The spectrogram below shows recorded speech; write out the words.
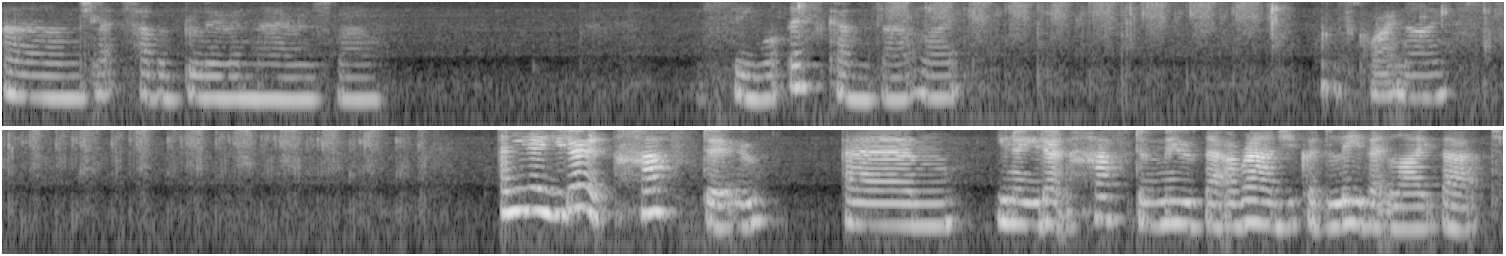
and let's have a blue in there as well. See what this comes out like. That's quite nice and you know you don't have to um, you know you don't have to move that around you could leave it like that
